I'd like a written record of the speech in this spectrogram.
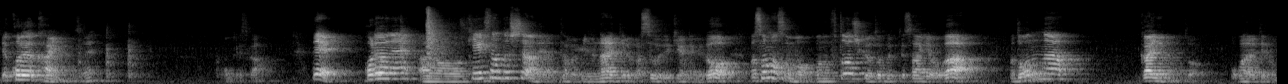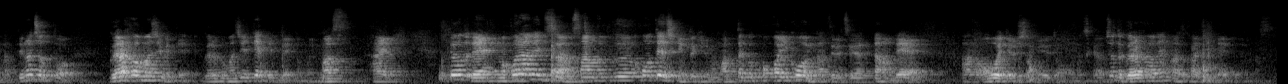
で、これが解なんですね。OK ですか？で、これはね、あの計算としてはね、多分みんな慣れてるからすぐできるんだけど、まあそもそもこの不等式を解くって作業が、どんな概念のこと行われているのかっていうのをちょっとグラフを交えて、グラフを交えてやってみたいと思います。はい。ということで、まあ、これはね、実は三角方程式の時にも全くここがイコールになってるやつをやったので、あの覚えてる人もいると思うんですけど、ちょっとグラフをね、まず書いてみたいと思います。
